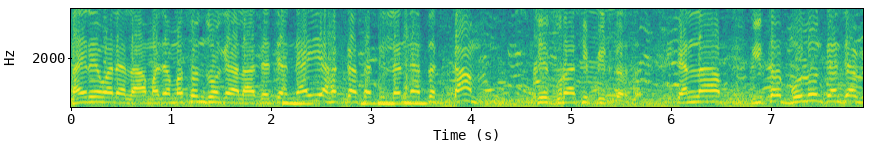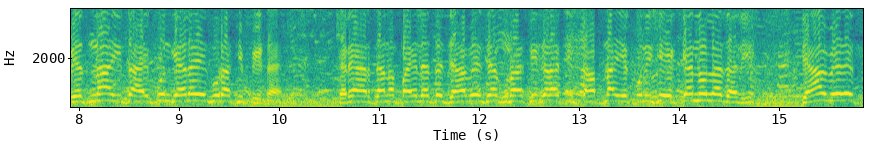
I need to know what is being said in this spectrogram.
नायरेवाल्याला माझ्या मसनजोग्याला त्याच्या न्याय्य हक्कासाठी लढण्याचं काम हे गुराखी पीठ करतं. त्यांना इथं बोलून त्यांच्या वेदना इथं ऐकून घ्यायला हे गुराखी पीठ आहे. खऱ्या अर्थानं पाहिलं तर ज्यावेळेस या गुराखी गडाची स्थापना एकोणीसशे एक्क्याण्णवला झाली त्यावेळेस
